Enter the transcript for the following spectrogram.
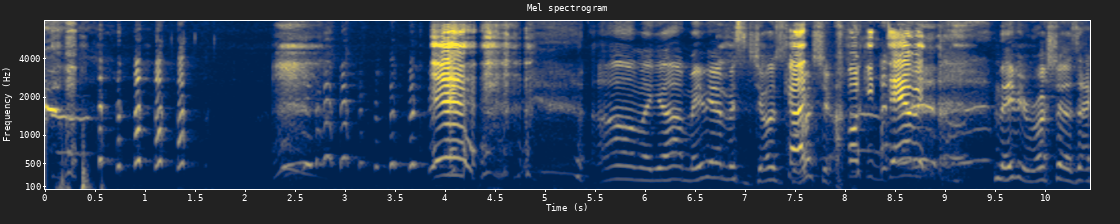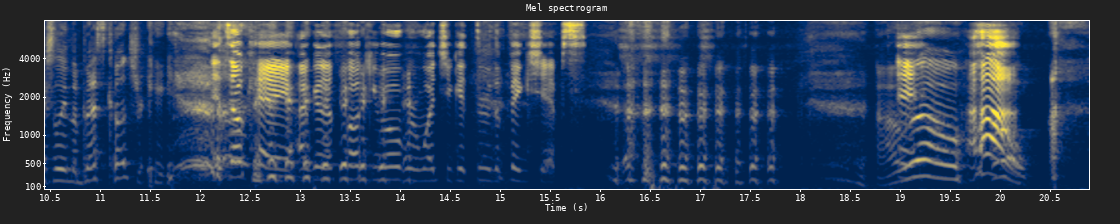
Eh. Oh my god, maybe I misjudged God Russia. fucking damn it. maybe Russia is actually the best country. It's okay. I'm gonna fuck you over once you get through the big ships. I don't know. Aha! Oh.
